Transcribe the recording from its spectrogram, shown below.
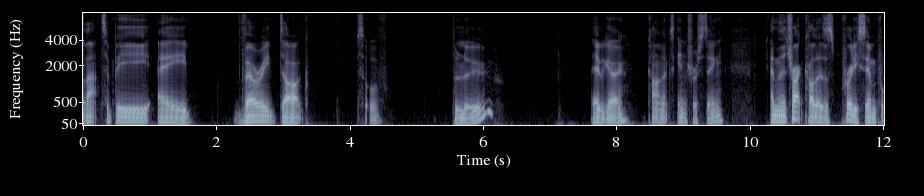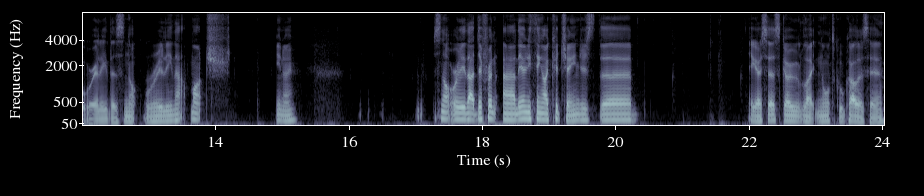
that to be a very dark sort of blue. There we go. Kind of looks interesting. And then the track color is pretty simple, really. There's not really that much, you know. It's not really that different. Uh, the only thing I could change is the... There you go. So let's go like nautical colors here.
